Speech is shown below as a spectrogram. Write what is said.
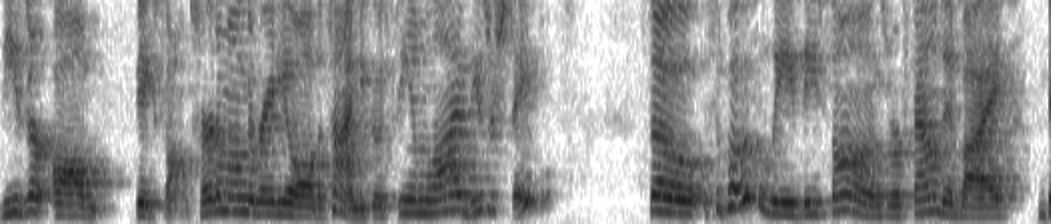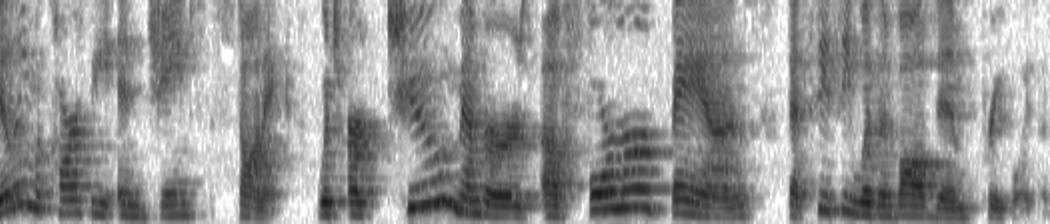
These are all big songs. Heard them on the radio all the time. You go see them live, these are staples. So supposedly, these songs were founded by Billy McCarthy and James Stonick, which are two members of former bands that CC was involved in pre Poison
